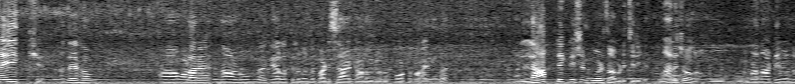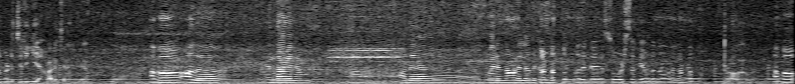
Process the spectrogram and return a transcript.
ഷെയ്ഖ് അദ്ദേഹം വളരെ നാളിന് മുമ്പ് കേരളത്തിൽ വന്ന് പഠിച്ചതായിട്ടാണ് ഒരു റിപ്പോർട്ട് പറയുന്നത്. ലാബ് ടെക്നീഷ്യൻ കോഴ്സാണ് പഠിച്ചിരിക്കുന്നത്. നാല് ചോക്കണം നമ്മുടെ നാട്ടിൽ വന്ന് പഠിച്ചിരിക്കുകയാണ്. പഠിച്ചിരിക്കുകയാണ്. അപ്പോൾ അത് എന്തായാലും അത് വരും നാളിൽ അത് കണ്ടെത്തും. അതിന്റെ സോഴ്സൊക്കെ എവിടെ നിന്നാണെന്ന് കണ്ടെത്തും. അപ്പോ പാകിസ്ഥാന്റെ അപ്പോൾ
